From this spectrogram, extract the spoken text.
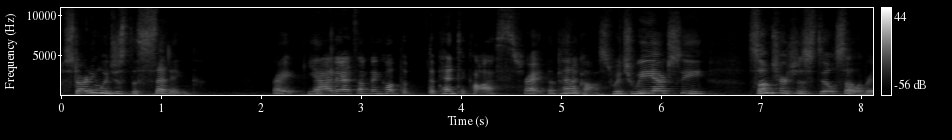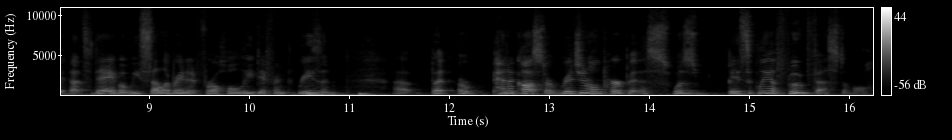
Starting with just the setting, right? Yeah, Like- they're at something called the, the Pentecost. Right, the Pentecost, which we actually, some churches still celebrate that today, but we celebrate it for a wholly different reason. Uh, but a Pentecost original purpose was basically a food festival.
